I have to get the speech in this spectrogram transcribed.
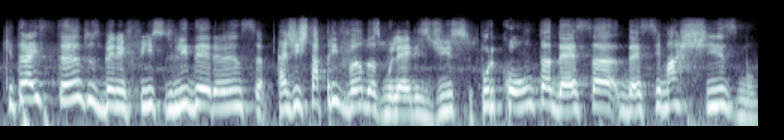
que traz tantos benefícios, liderança. A gente está privando as mulheres disso por conta dessa, desse machismo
